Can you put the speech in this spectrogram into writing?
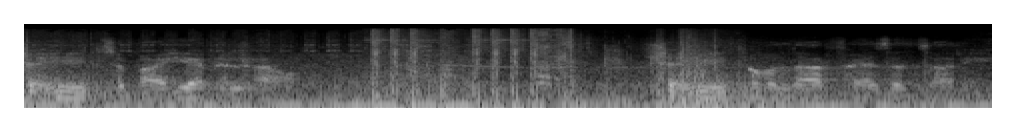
शहीद सिपाही अनिल राव शहीद हवलदार फैज अंसारी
